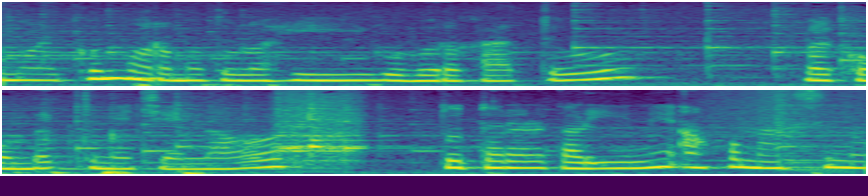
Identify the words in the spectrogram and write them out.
Assalamualaikum warahmatullahi wabarakatuh. Welcome back to my channel. Tutorial kali ini aku masih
